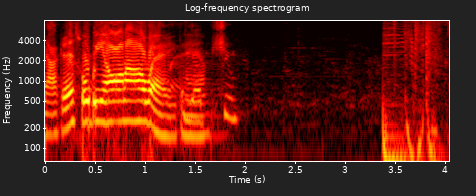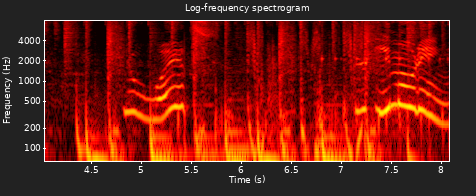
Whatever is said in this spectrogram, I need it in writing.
I guess we'll be on our way then. Yep, shoot. Yo, what? You're emoting.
